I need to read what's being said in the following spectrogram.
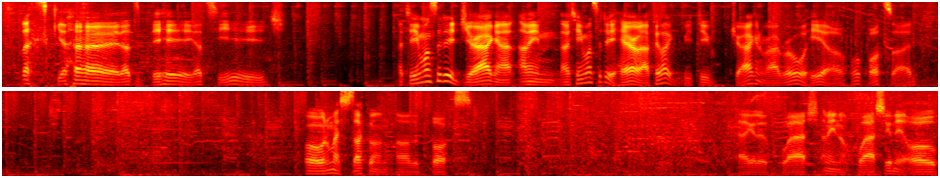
let's go. That's big. That's huge. My team wants to do Dragon. I mean, my team wants to do Herald. I feel like we do Dragon right. We're all here. We're bot side. Oh, what am I stuck on? Oh, the box. I gotta flash. I mean, not flash. I gotta oh.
